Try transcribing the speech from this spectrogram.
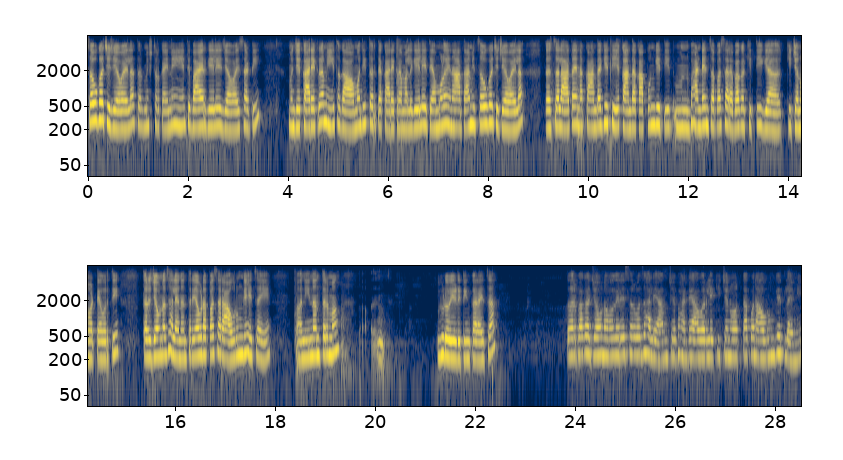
चौघाचे जेवायला तर मिस्टर काही नाही आहे ते बाहेर गेले जेवायसाठी. म्हणजे कार्यक्रम आहे इथं गावामध्ये तर त्या कार्यक्रमाला गेले. त्यामुळे आहे ना आता आम्ही चौघाचे जेवायला. तर चला आता आहे ना कांदा घेते कांदा कापून घेते. भांड्यांचा पसारा बघा किती गॅ किचन वाट्यावरती. तर जेवण झाल्यानंतर एवढा पसारा आवरून घ्यायचा आहे. आणि नंतर मग व्हिडिओ एडिटिंग करायचा. तर बघा जेवण वगैरे सर्व झाले. आमचे भांडे आवरले किचन वरता पण आवरून घेतलाय मी.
